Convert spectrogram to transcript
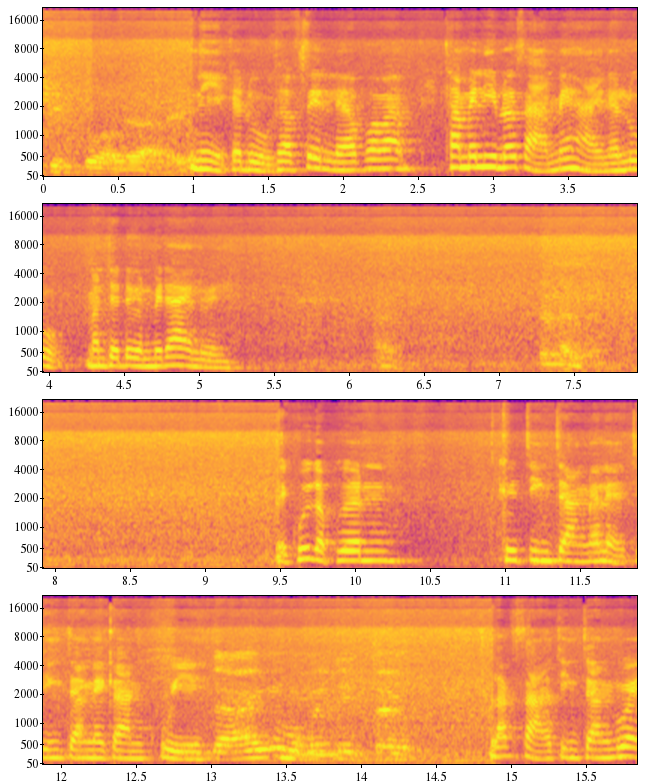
คิดตัวเวลาอะไรนี่กระดูกทับเส้นแล้วเพราะว่าถ้าไม่รีบรักษาไม่หายนะลูก มันจะเดินไม่ได้เลยครับก็นั่นแหละ ไปคุยกับเพื่อนคือจริงจังนั่นแหละ จริงจังในการคุยจ้านี่ผมไม่ติดตังรักษาจริงจังด้วย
